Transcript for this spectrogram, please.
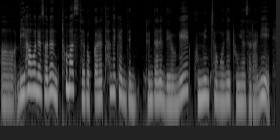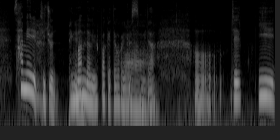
어, 미 하원에서는 토마스 대법관을 탄핵해야 된다는 내용의 국민청원에 동의한 사람이 3일 기준 100만 네. 명이 육박했다고 밝혔습니다. 와. 어, 이제 이,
